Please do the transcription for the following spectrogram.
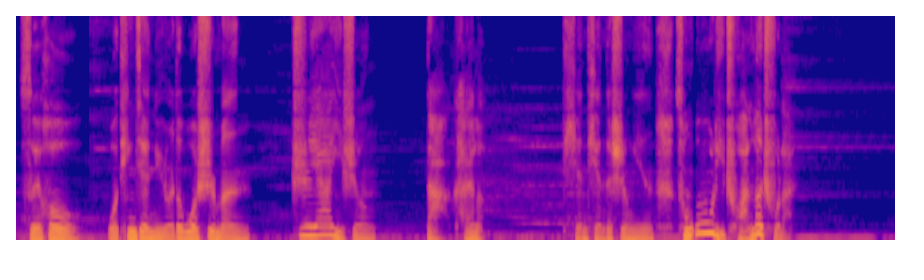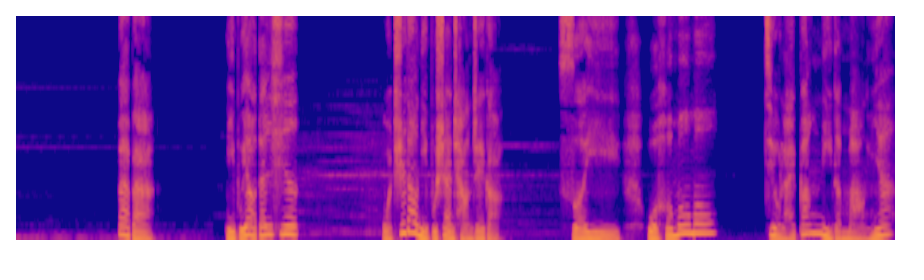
随后，我听见女儿的卧室门吱呀一声打开了，甜甜的声音从屋里传了出来。爸爸，你不要担心。我知道你不擅长这个，所以我和猫猫就来帮你的忙呀。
